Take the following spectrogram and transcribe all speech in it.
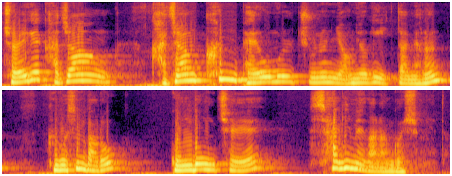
저에게 가장 가장 큰 배움을 주는 영역이 있다면은 그것은 바로 공동체의 사귐에 관한 것입니다.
